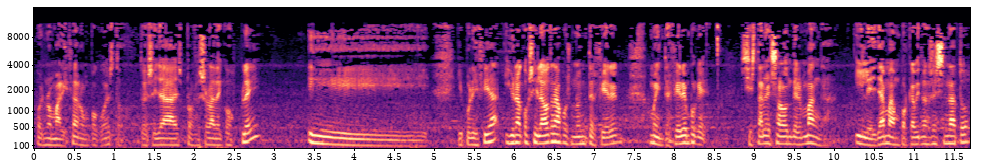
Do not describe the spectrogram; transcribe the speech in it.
pues, normalizar un poco esto. Entonces ella es profesora de cosplay y, y policía. Y una cosa y la otra, pues, no interfieren. Bueno, interfieren porque si está en el salón del manga y le llaman porque ha habido un asesinato,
